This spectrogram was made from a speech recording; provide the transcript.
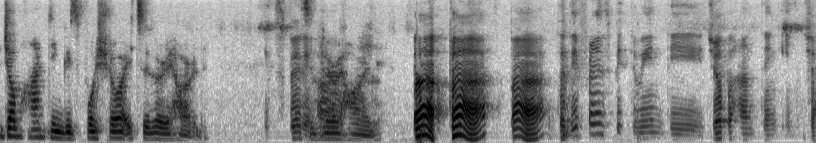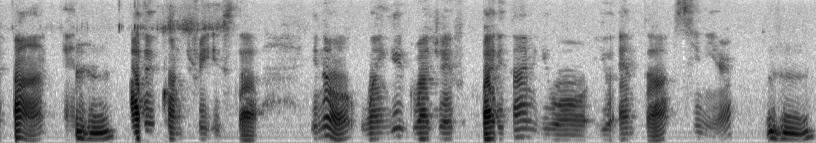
job hunting is for sure it's very hard. It's very It's hard. very hard. But but but the difference between the job hunting in Japan and hmm other country is that you know when you graduate by the time you are, you enter senior hmm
